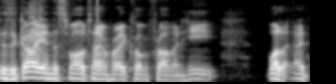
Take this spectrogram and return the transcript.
There's a guy in the small town where I come from, and he, well, I,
